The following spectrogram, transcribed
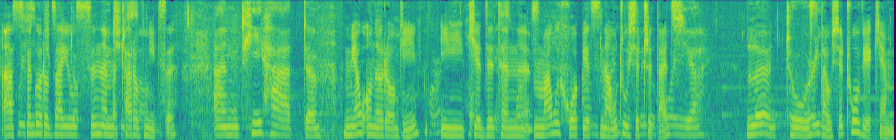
a swego rodzaju synem czarownicy. Miał on rogi i kiedy ten mały chłopiec nauczył się czytać, stał się człowiekiem.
